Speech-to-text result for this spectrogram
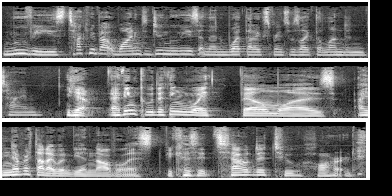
movies. Talk to me about wanting to do movies and then what that experience was like the London time. Yeah, I think the thing with film was I never thought I would be a novelist because it sounded too hard.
